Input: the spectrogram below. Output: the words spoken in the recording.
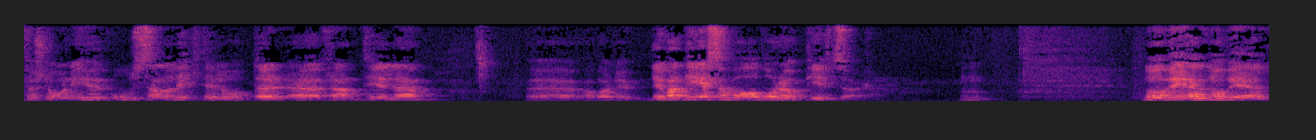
Förstår ni hur osannolikt det låter eh, fram till... Eh, eh, vad var det nu? Det var det som var vår uppgift, sir. Mm. Nåväl, nåväl.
